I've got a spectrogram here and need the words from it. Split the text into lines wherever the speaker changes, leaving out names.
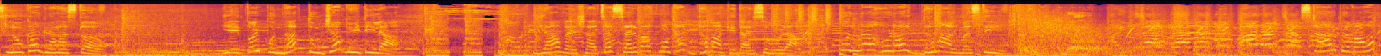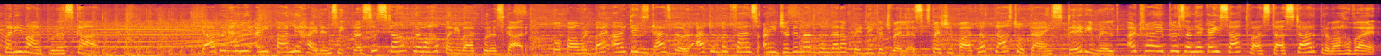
विश्वास लोकाग्रहास्तव येतोय पुन्हा तुमच्या भेटीला. या वर्षाचा सर्वात मोठा धमाकेदार सोहळा. पुन्हा होणार धमाल मस्ती. स्टार प्रवाह परिवार पुरस्कार. डाबर हनी आणि पार्ले हायड अँड सीक प्रस्तुत स्टार प्रवाह परिवार पुरस्कार. Co powered by Itex dazzler, Atomberg fans आणि Jagannath Gangara Pednekar jewellers. Special partner Plasto tanks, dairy milk, अठरा एप्रिल संध्याकाळी सात वाजता स्टार प्रवाहवर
